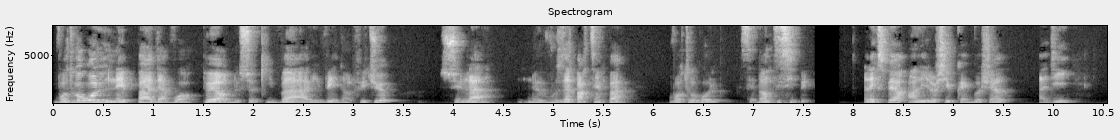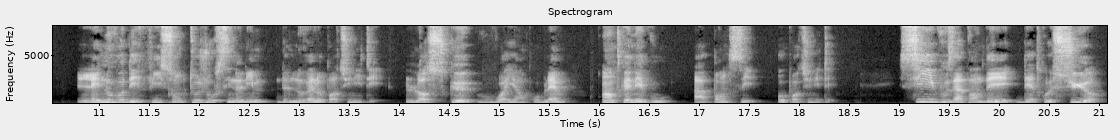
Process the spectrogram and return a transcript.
Votre rôle n'est pas d'avoir peur de ce qui va arriver dans le futur, cela ne vous appartient pas, votre rôle, c'est d'anticiper. L'expert en leadership Craig Goschel a dit Les nouveaux défis sont toujours synonymes de nouvelles opportunités. Lorsque vous voyez un problème, entraînez-vous à penser opportunité. Si vous attendez d'être sûr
